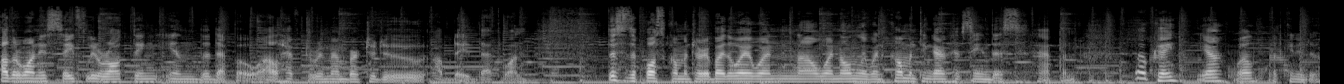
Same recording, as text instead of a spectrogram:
Other one is safely rotting in the depot. I'll have to remember to do update that one. This is a post commentary, by the way, when now when only when commenting I have seen this happen. Okay, yeah, well, what can you do?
